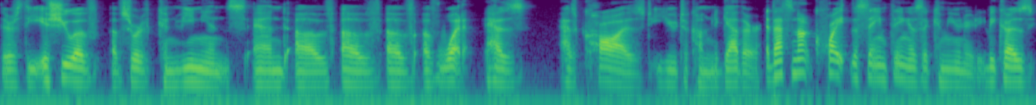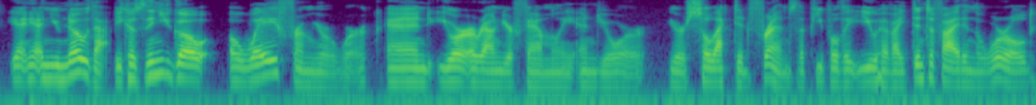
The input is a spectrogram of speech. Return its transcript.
there's the issue of, of sort of convenience and of of of of what has has caused you to come together. That's not quite the same thing as a community because and you know that because then you go away from your work and you're around your family and your your selected friends, the people that you have identified in the world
